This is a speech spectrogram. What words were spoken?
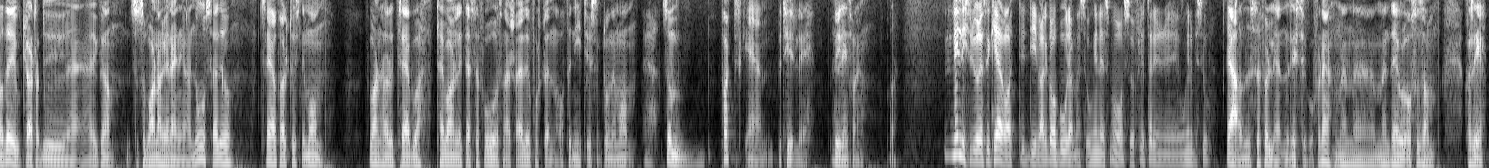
Og det er jo klart at du, sånn som barnehageregninga er nå, så er det jo 3500 i måneden. For barn har du tre, tre barn, litt SFO og sånn her, så er det jo fortsatt 8000-9000 kroner i måneden. Ja. Som faktisk er en betydelig, betydelig innsparing. Vil ikke du risikere at de velger å bo der mens ungene er små, og så flytter de når ungene blir store? Ja, det er selvfølgelig en risiko for det, men, eh, men det er jo også sånn, hva skal jeg si,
